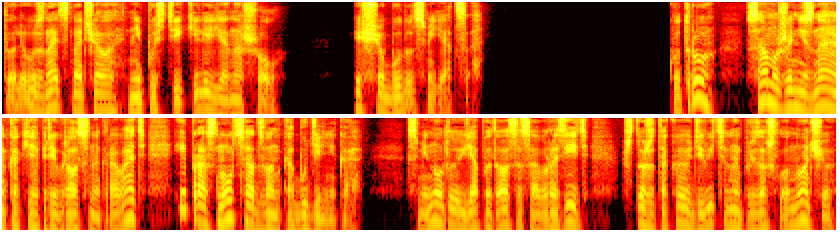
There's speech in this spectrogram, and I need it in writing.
то ли узнать сначала, не пустяки ли я нашел. Еще будут смеяться. К утру Сам уже не знаю, как я перебрался на кровать и проснулся от звонка будильника. С минуту я пытался сообразить, что же такое удивительное произошло ночью,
